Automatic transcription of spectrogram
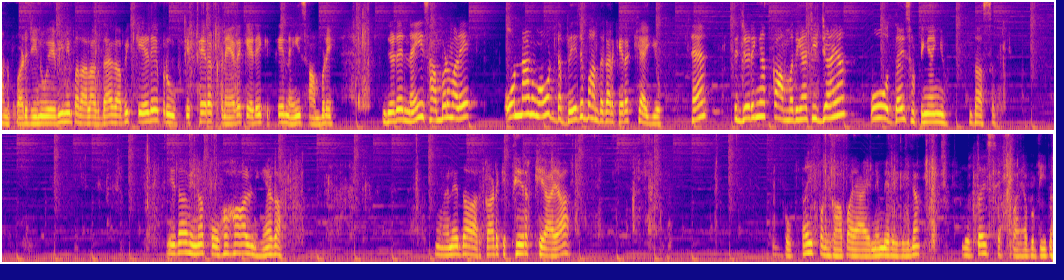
ਅਨਪੜ੍ਹ ਜੀ ਨੂੰ ਇਹ ਵੀ ਨਹੀਂ ਪਤਾ ਲੱਗਦਾ ਹੈਗਾ ਵੀ ਕਿਹੜੇ ਪ੍ਰੂਫ ਕਿੱਥੇ ਰੱਖਣੇ ਆ ਤੇ ਕਿਹੜੇ ਕਿੱਥੇ ਨਹੀਂ ਸਾਂਭਣੇ। ਜਿਹੜੇ ਨਹੀਂ ਸਾਂਭਣ ਵਾਲੇ, ਉਹਨਾਂ ਨੂੰ ਉਹ ਡੱਬੇ 'ਚ ਬੰਦ ਕਰਕੇ ਰੱਖਿਆ ਈਓ ਹੈ? ਤੇ ਜਿਹੜੀਆਂ ਕੰਮ ਦੀਆਂ ਚੀਜ਼ਾਂ ਆ, ਉਹ ਉਦਾਂ ਹੀ ਸੁੱਟੀਆਂ ਈਓ ਦੱਸ। ਇਹਦਾ ਵੀ ਨਾ ਕੋਹ ਹਾਲ ਨਹੀਂ ਹੈਗਾ। ਉਹਨਾਂ ਨੇ ਆਧਾਰ ਕਾਰਡ ਕਿੱਥੇ ਰੱਖਿਆ ਆ? ਬਹੁਤਾ ਹੀ ਪੰਗਾ ਪਾਇਆ ਇਹਨੇ ਮੇਰੇ ਲਈ ਨਾ, ਬਹੁਤਾ ਹੀ ਸਿਆਪਾ ਆ ਬੁੱਢੀ ਦਾ।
